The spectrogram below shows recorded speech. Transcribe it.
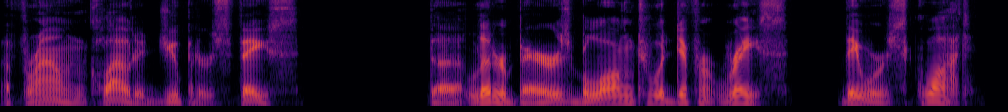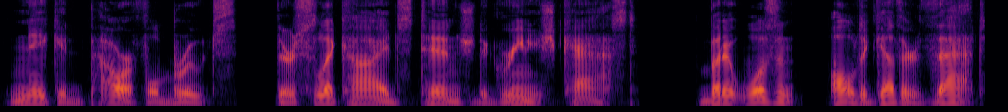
A frown clouded Jupiter's face. The litter bearers belonged to a different race. They were squat, naked, powerful brutes, their slick hides tinged a greenish cast. But it wasn't altogether that.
